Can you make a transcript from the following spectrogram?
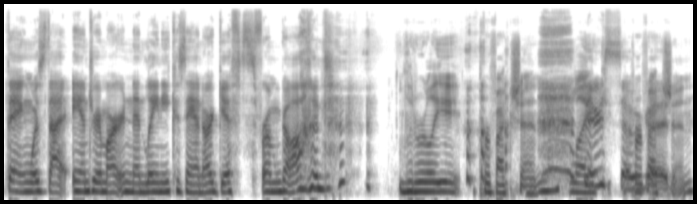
thing was that Andrea Martin and Lainie Kazan are gifts from God. Literally perfection. like They're so good. perfection.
